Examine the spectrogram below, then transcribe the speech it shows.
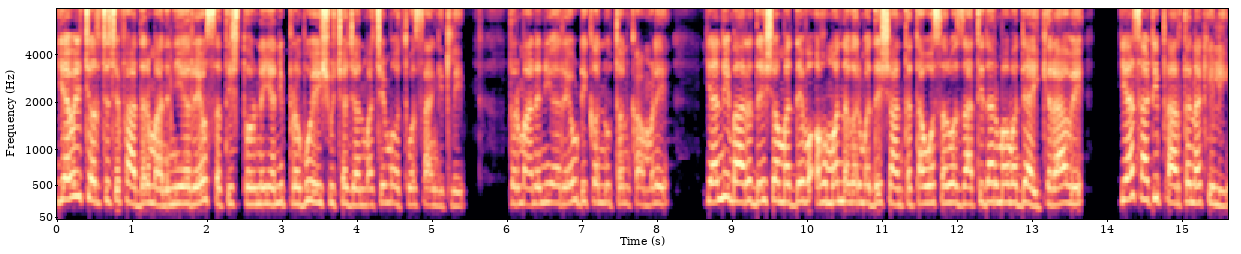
यावेळी चर्चचे फादर माननीय रेव सतीश तोरणे यांनी प्रभू येशूच्या जन्माचे महत्त्व सांगितले. तर माननीय रेव डिकन नूतन कांबळे यांनी भारत देशामध्ये व अहमदनगरमध्ये शांतता व सर्व जाती धर्मामध्ये ऐक्य राहावे यासाठी प्रार्थना केली.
